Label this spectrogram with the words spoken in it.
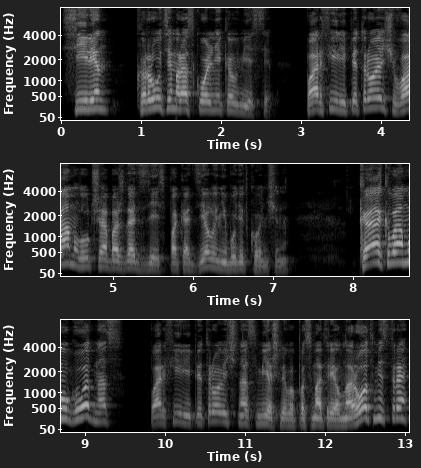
Силен, крутим Раскольника вместе. Порфирий Петрович, вам лучше обождать здесь, пока дело не будет кончено. Как вам угодно -с. Порфирий Петрович насмешливо посмотрел на ротмистра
